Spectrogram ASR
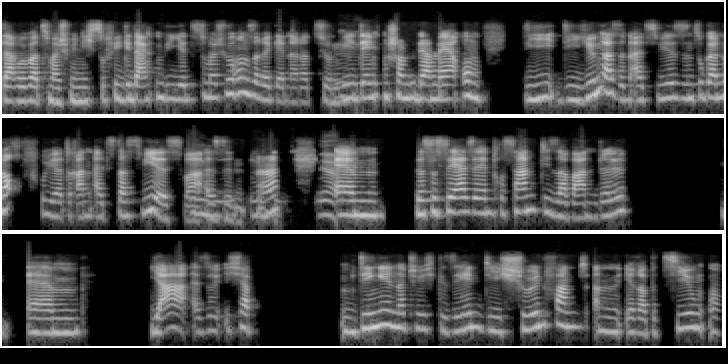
darüber zum Beispiel nicht so viel Gedanken wie jetzt zum Beispiel unsere Generation. Wir Mhm, denken schon wieder mehr um. Die, die jünger sind als wir, sind sogar noch früher dran, als dass wir es war, mhm, sind. Ne? mhm. Ja, Ähm, das ist sehr, sehr interessant, dieser Wandel. Ähm, ja, also ich habe Dinge natürlich gesehen, die ich schön fand an ihrer Beziehung und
